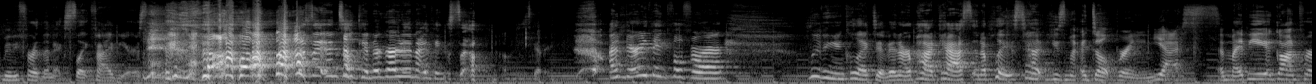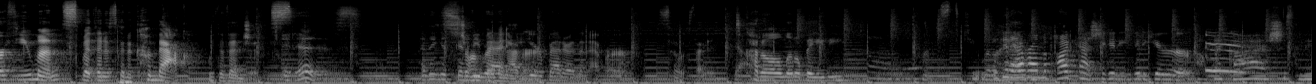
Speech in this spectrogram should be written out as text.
Maybe for the next like five years. Is it until kindergarten? I think so. No, I'm just kidding. I'm very thankful for living and collective in our podcast and a place to use my adult brain. Yes, It might be gone for a few months, but then it's going to come back with a vengeance. it is. I think it's gonna be Stronger than better. ever. You're better than ever. So excited to cuddle a little baby. Cute little We could head. have her on the podcast. You could you could hear her. Oh my gosh, she's gonna.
